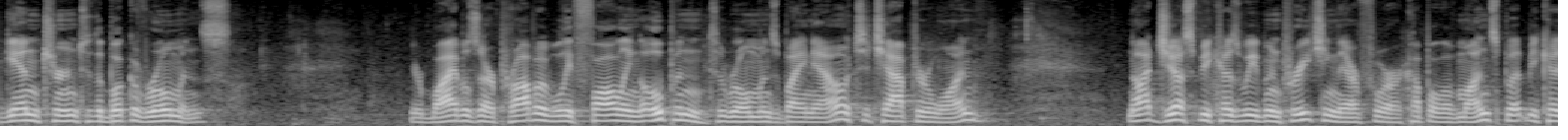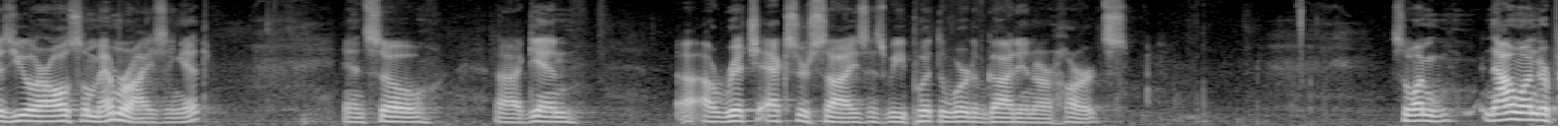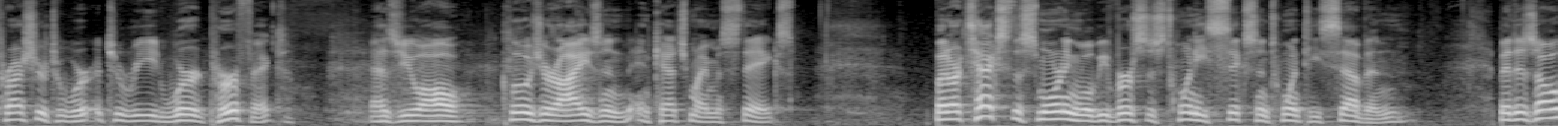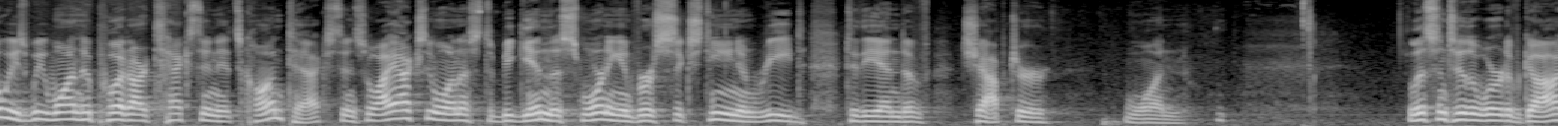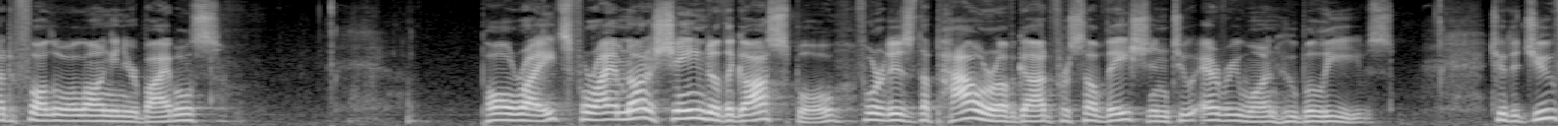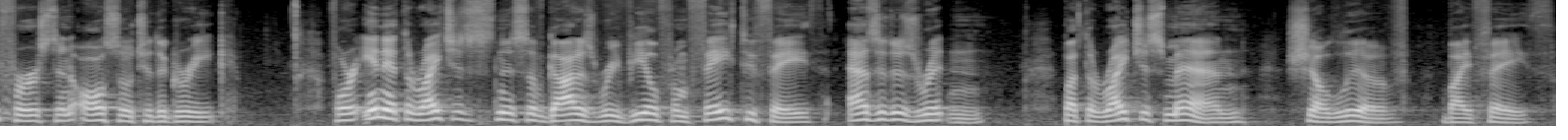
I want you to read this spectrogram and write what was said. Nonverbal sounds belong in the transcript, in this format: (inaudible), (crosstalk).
Again, turn to the book of Romans. Your Bibles are probably falling open to Romans by now, to chapter 1. Not just because we've been preaching there for a couple of months, but because you are also memorizing it. And so, uh, again, a, a rich exercise as we put the Word of God in our hearts. So I'm now under pressure to, wor- to read Word Perfect as you all close your eyes and, and catch my mistakes. But our text this morning will be verses 26 and 27. But as always, we want to put our text in its context. And so I actually want us to begin this morning in verse 16 and read to the end of chapter 1. Listen to the word of God. Follow along in your Bibles. Paul writes, For I am not ashamed of the gospel, for it is the power of God for salvation to everyone who believes, to the Jew first and also to the Greek. For in it the righteousness of God is revealed from faith to faith, as it is written, But the righteous man shall live by faith.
